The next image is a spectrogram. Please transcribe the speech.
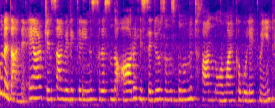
Bu nedenle eğer cinsel birlikteliğiniz sırasında ağrı hissediyorsanız bunu lütfen normal kabul etmeyin.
